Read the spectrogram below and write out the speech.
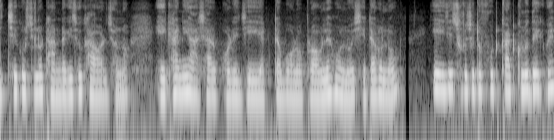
ইচ্ছে করছিল ঠান্ডা কিছু খাওয়ার জন্য। এখানে আসার পরে যেই একটা বড় প্রবলেম হলো সেটা হলো, এই যে ছোট ছোট ফুডকার্টগুলো দেখবেন,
